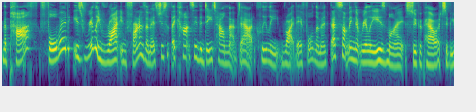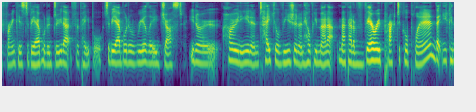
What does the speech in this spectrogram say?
the path forward is really right in front of them. It's just that they can't see the detail mapped out clearly right there for them. And that's something that really is my superpower, to be frank, is to be able to do that for people, to be able to really just, you know, hone in and take your your vision and help you map out, map out a very practical plan that you can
